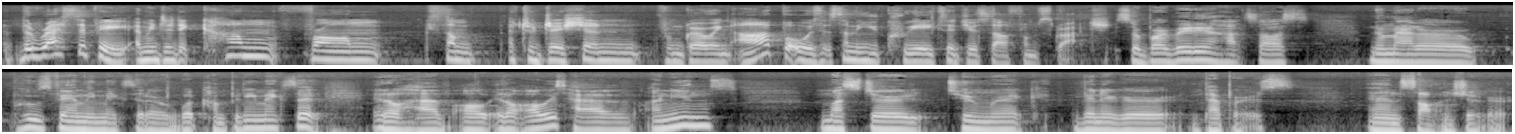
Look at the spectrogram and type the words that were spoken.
the recipe, I mean, did it come from some a tradition from growing up or was it something you created yourself from scratch? So Barbadian hot sauce, no matter whose family makes it or what company makes it, it'll have all it'll always have onions, mustard, turmeric, vinegar, and peppers, and salt and sugar.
